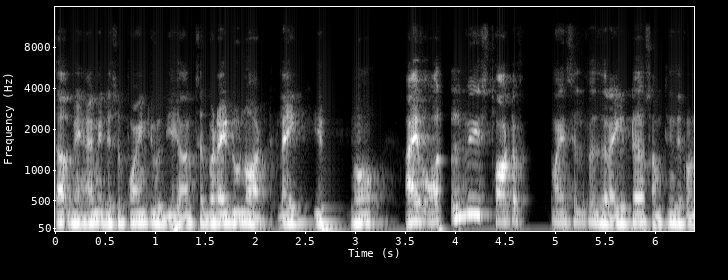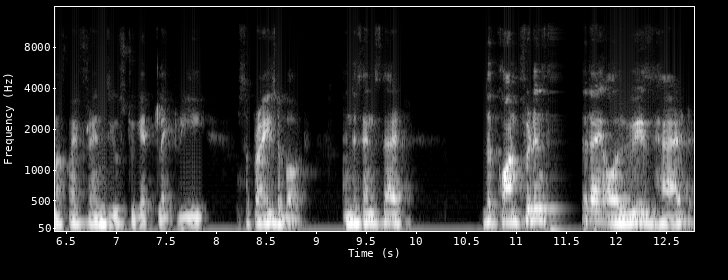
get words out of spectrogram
Okay, I may disappoint you with the answer, but I do not. Like, you know, I've always thought of myself as a writer, something that one of my friends used to get like really surprised about, in the sense that the confidence that I always had,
